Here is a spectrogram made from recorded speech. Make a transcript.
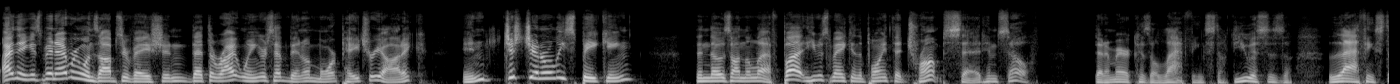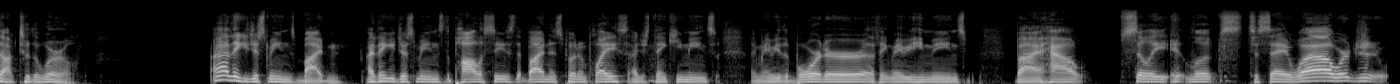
I think it's been everyone's observation that the right wingers have been a more patriotic, in just generally speaking, than those on the left. But he was making the point that Trump said himself that America's a laughing stock. The U.S. is a laughing stock to the world. I think he just means Biden. I think he just means the policies that Biden has put in place. I just think he means like maybe the border. I think maybe he means by how silly it looks to say, well, we're just,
